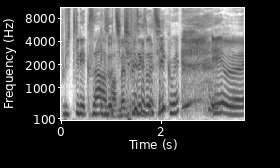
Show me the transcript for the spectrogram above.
plus stylé que ça, enfin, Exotique. même plus exotique, ouais. Et euh,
